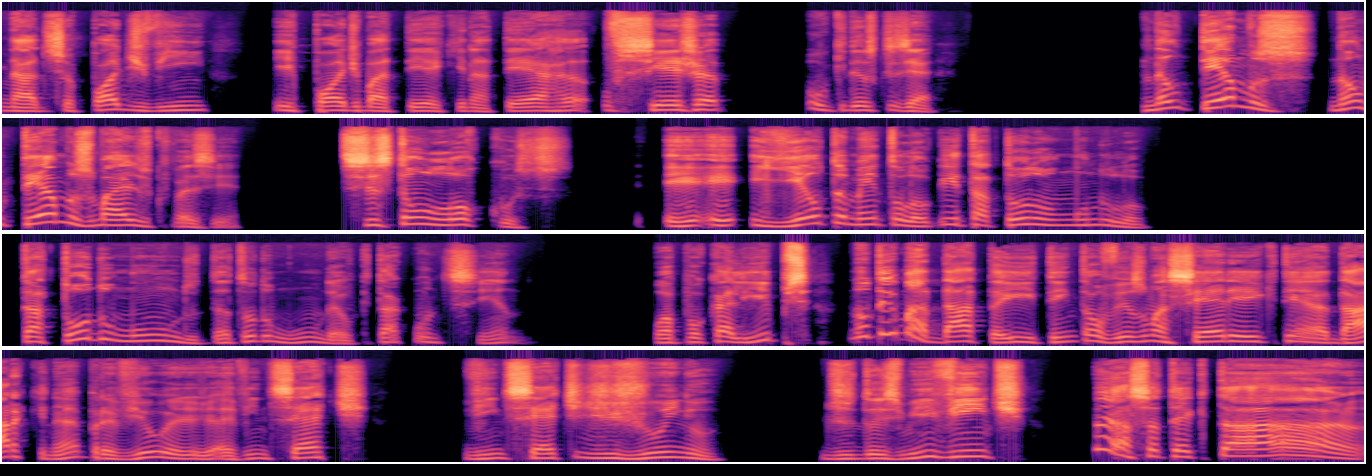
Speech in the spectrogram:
Nada. Senhor pode vir e pode bater aqui na terra, ou seja o que Deus quiser. Não temos, não temos mais o que fazer. Vocês estão loucos. E, e- e eu também tô louco. E tá todo mundo louco. Tá todo mundo, tá todo mundo. É o que tá acontecendo. O Apocalipse. Não tem uma data aí, tem talvez uma série aí que tem a Dark, né? Preview, é 27. 27 de junho de 2020. Essa até que tá.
